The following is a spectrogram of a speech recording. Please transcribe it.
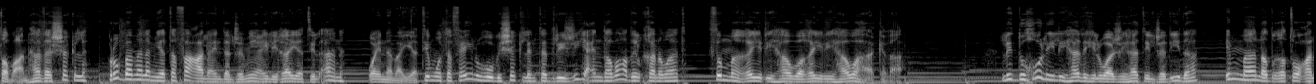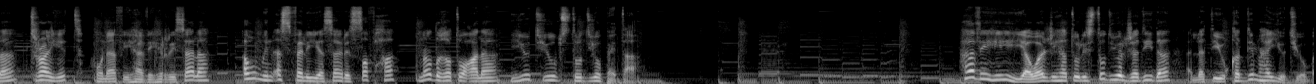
طبعا هذا الشكل ربما لم يتفعل عند الجميع لغاية الآن وإنما يتم تفعيله بشكل تدريجي عند بعض القنوات ثم غيرها وغيرها وهكذا. للدخول لهذه الواجهات الجديدة إما نضغط على Try It هنا في هذه الرسالة أو من أسفل يسار الصفحة نضغط على YouTube Studio beta. هذه هي واجهة الاستوديو الجديدة التي يقدمها يوتيوب.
